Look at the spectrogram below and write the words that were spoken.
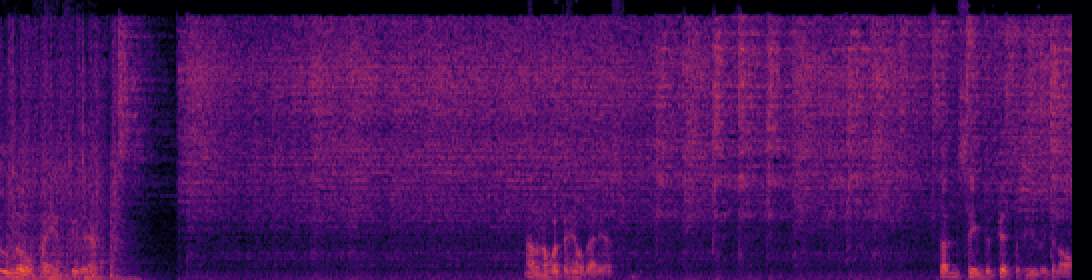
A little fancy there. I don't know what the hell that is. Doesn't seem to fit the music at all.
